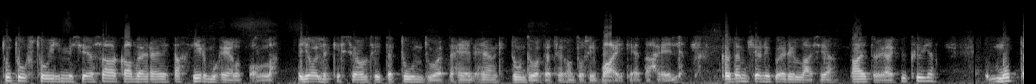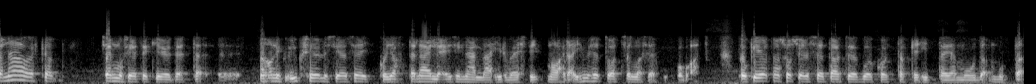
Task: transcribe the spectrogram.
tutustuu ihmisiä, saa kavereita hirmu helpolla. Ja joillekin se on sitten tuntuu, että heille, heille tuntuu, että se on tosi vaikeaa heille. On tämmöisiä niin erilaisia taitoja ja kykyjä. Mutta nämä on ehkä semmoisia tekijöitä, että nämä on niin yksilöllisiä seikkoja, että näille ei sinällään hirveästi mahda. Ihmiset ovat sellaisia kuin ovat. Toki jotain sosiaalisia taitoja voi koittaa kehittää ja muuta, mutta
